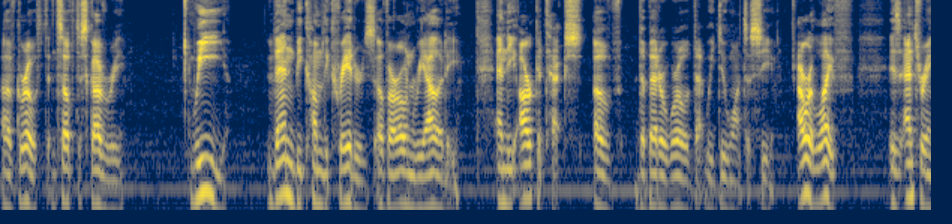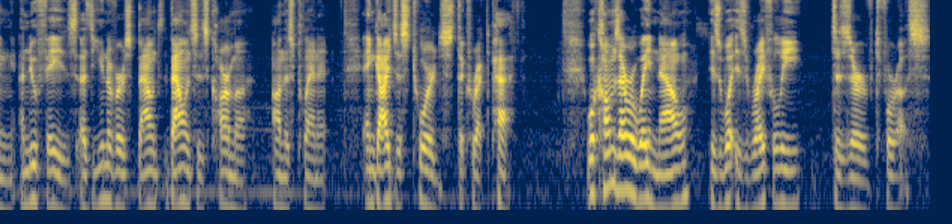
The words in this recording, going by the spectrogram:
of growth and self discovery, we then become the creators of our own reality and the architects of the better world that we do want to see. Our life is entering a new phase as the universe balances karma on this planet and guides us towards the correct path. What comes our way now is what is rightfully deserved for us.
